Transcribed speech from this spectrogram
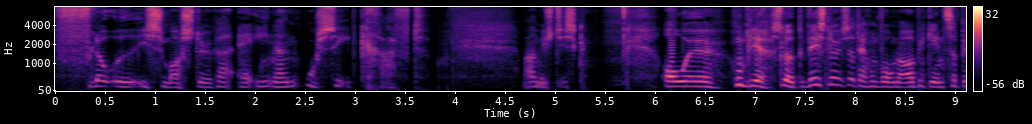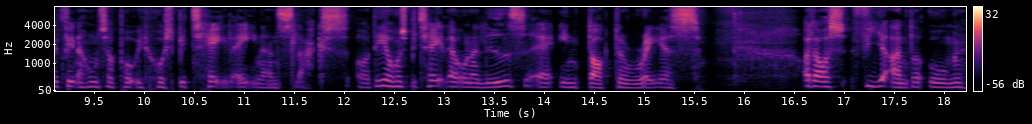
flået i små stykker af en eller anden uset kraft. Meget mystisk. Og øh, hun bliver slået bevidstløs, og da hun vågner op igen, så befinder hun sig på et hospital af en eller anden slags. Og det her hospital er under ledelse af en Dr. Reyes. Og der er også fire andre unge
